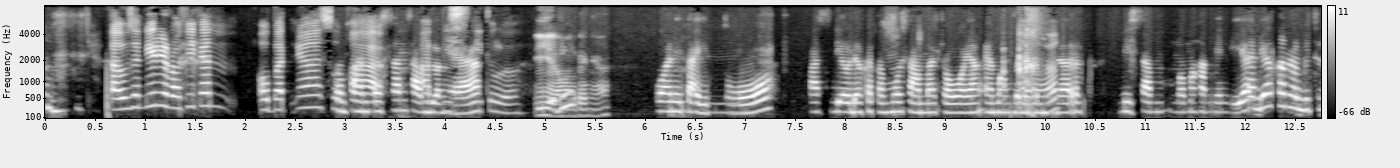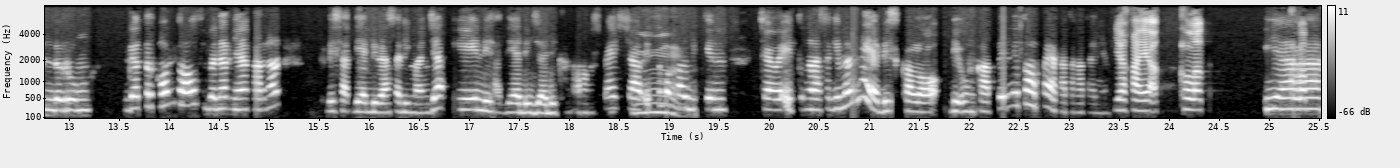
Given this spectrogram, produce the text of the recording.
Tahu sendiri, Rofi kan obatnya suka Pantesan sableng habis ya. gitu loh. Iya, Jadi- makanya. Wanita Hmm. itu pas dia udah ketemu sama cowok yang emang benar-benar bisa memahamin dia, dia akan lebih cenderung gak terkontrol sebenarnya karena di saat dia dirasa dimanjain, di saat dia dijadikan orang spesial, itu Hmm. bakal bikin cewek itu ngerasa gimana ya dis kalau diungkapin itu apa ya kata-katanya? Ya kayak klek Iya,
